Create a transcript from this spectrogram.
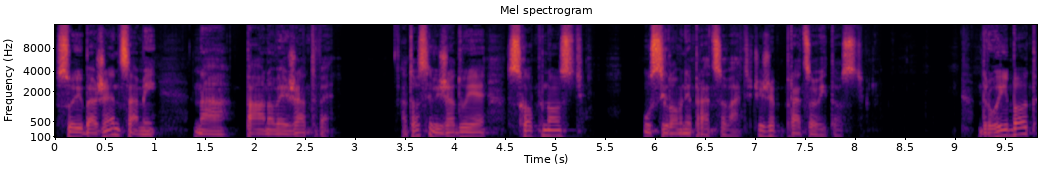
Sú iba žencami na pánovej žatve. A to si vyžaduje schopnosť usilovne pracovať, čiže pracovitosť. Druhý bod.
